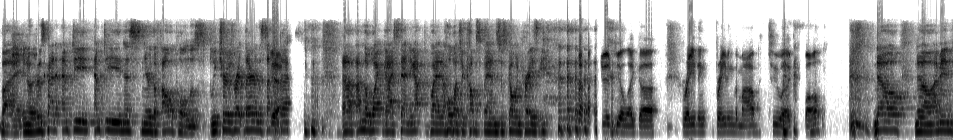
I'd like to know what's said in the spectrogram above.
By you know, it was kind of empty, emptiness near the foul pole and those bleachers right there in the second yeah. deck. uh, I'm the white guy standing up by a whole bunch of Cubs fans just going crazy. you didn't feel like uh, braving braving the mob to uh, ball. No, no. I mean,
